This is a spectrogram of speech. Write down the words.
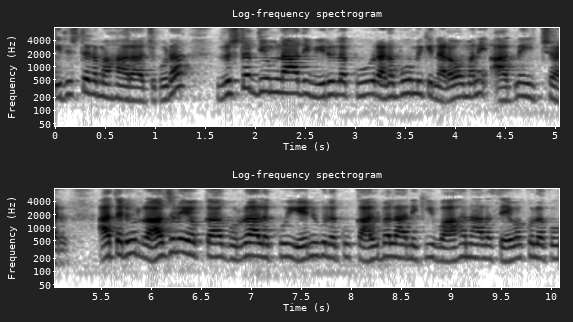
యుధిష్ఠిర మహారాజు కూడా దృష్టద్యుమ్నాది వీరులకు రణభూమికి నడవమని ఆజ్ఞ ఇచ్చాడు అతడు రాజుల యొక్క గుర్రాలకు ఏనుగులకు కాల్బలానికి వాహనాల సేవకులకు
